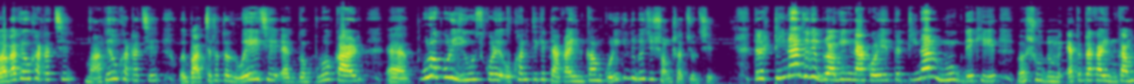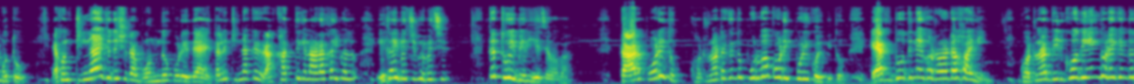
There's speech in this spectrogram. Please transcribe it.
বাবাকেও খাটাচ্ছে, মাকেও খাটাচ্ছে, ওই বাচ্চাটা তো রয়েছে একদম পুরো কার্ড পুরোপুরি ইউজ করে ওখান থেকে টাকা ইনকাম করে কিন্তু বেশি সংসার চলছে। তাহলে টিনা যদি ব্লগিং না করে, তা টিনার মুখ দেখে শুধু এত টাকা ইনকাম হতো, এখন টিনাই যদি সেটা বন্ধ করে দেয়, তাহলে টিনাকে রাখার থেকে না রাখাই ভালো, এটাই বেশি ভেবেছে। তা তুই বেরিয়ে যা বাবা। তারপরে তো ঘটনাটা কিন্তু পূর্ব পরিকল্পিত, এক দুদিনে ঘটনাটা হয়নি, ঘটনা দীর্ঘদিন ধরে কিন্তু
